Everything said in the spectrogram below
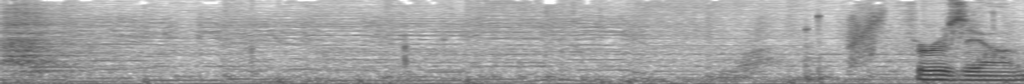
Ferzion.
